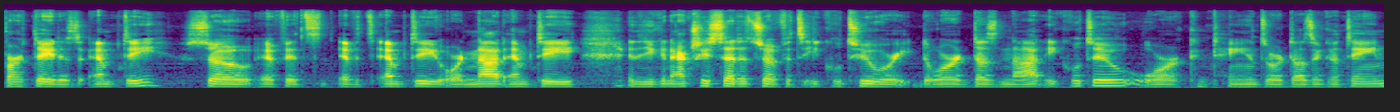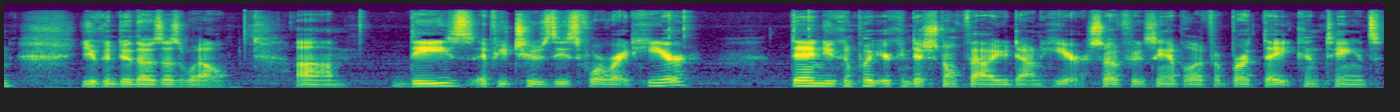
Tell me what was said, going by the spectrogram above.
birth date is empty, so if it's if it's empty or not empty, and you can actually set it so if it's equal to or or does not equal to or contains or doesn't contain, you can do those as well. Um, these, if you choose these four right here, then you can put your conditional value down here. So for example, if a birth date contains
